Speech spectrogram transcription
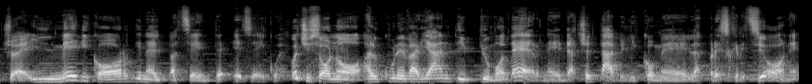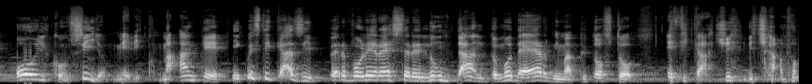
cioè il medico ordina e il paziente esegue. Poi ci sono alcune varianti più moderne ed accettabili come la prescrizione o il consiglio medico, ma anche in questi casi per voler essere non tanto moderni ma piuttosto efficaci, diciamo,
